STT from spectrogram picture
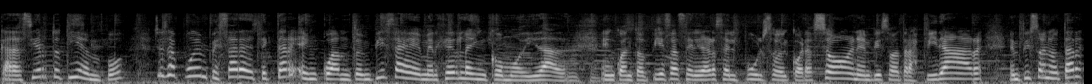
cada cierto tiempo, yo ya puedo empezar a detectar en cuanto empieza a emerger la incomodidad, en cuanto empieza a acelerarse el pulso del corazón, empiezo a transpirar, empiezo a notar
